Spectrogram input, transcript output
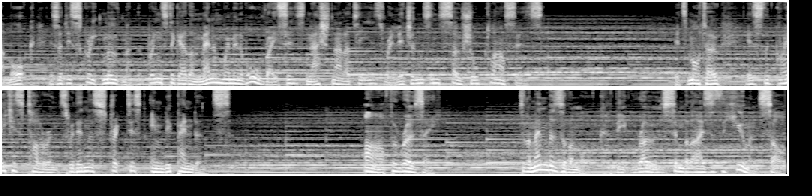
AMORC is a discreet movement that brings together men and women of all races, nationalities, religions, and social classes. Its motto is the greatest tolerance within the strictest independence. R for Rose. To the members of AMORC, the rose symbolises the human soul.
